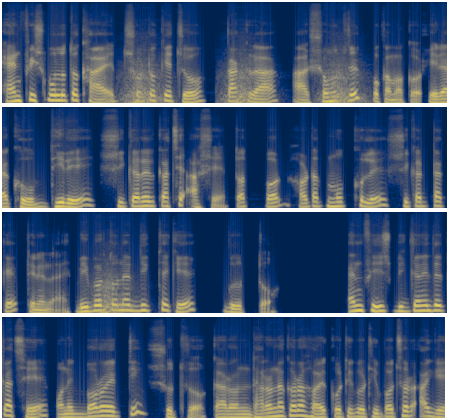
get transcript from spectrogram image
হ্যান্ডফিশ মূলত খায় ছোট কেঁচো কাঁকড়া আর সমুদ্রের পোকামাকড়। এরা খুব ধীরে শিকারের কাছে আসে। তৎপর হঠাৎ মুখ খুলে শিকারটাকে টেনে নেয়। বিবর্তনের দিক থেকে গুরুত্ব। অ্যানফিশ বিজ্ঞানীদের কাছে অনেক বড় একটি সূত্র, কারণ ধারণা করা হয় কোটি কোটি বছর আগে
